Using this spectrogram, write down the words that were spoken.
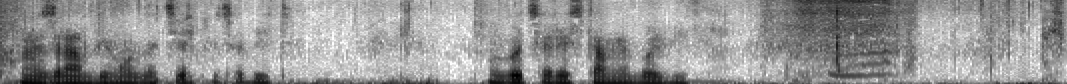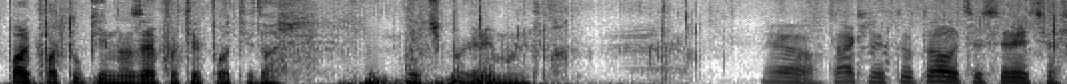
Tamle zraven bi mogla cirkvica biti. Mogoče res tamle bolj vidi. Pol pa tukaj nazaj po tej poti dol. Nič pa gremo lepo. Evo, takle tudi ovce srečaš.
